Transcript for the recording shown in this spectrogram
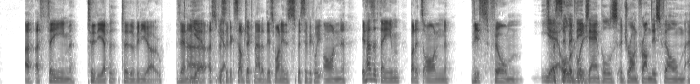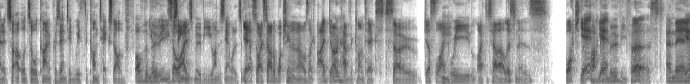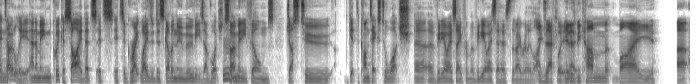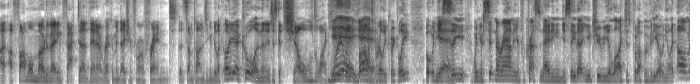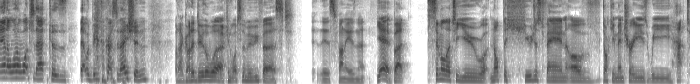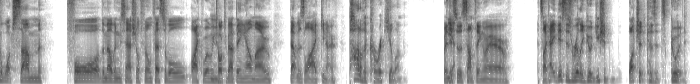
a, a theme to the epi- to the video than a, Yeah, a specific subject matter. This one is specifically on. It has a theme, but it's on this film. Yeah, all of the examples are drawn from this film, and it's it's all kind of presented with the context of Of the you know, movie. you've So seen I- this movie, you understand what it's about. Yeah, so I started watching it and I was like, I don't have the context. So just like Hmm. we like to tell our listeners, watch the Yeah, fucking yeah. movie first, and then Yeah, totally. And I mean, quick aside, that's it's it's a great way to discover new movies. I've watched Hmm. so many films just to get the context to watch a, a video essay from a video essayist that I really like. Exactly. You It has become my uh, a, a far more motivating factor than a recommendation from a friend that sometimes you can be like, oh yeah, cool, and then it just gets shelved like Yeah, really fast, yeah. really quickly. But when you see when you're sitting around and you're procrastinating and you see that YouTuber you like just put up a video and you're like, oh man, I want to watch that because that would be procrastination. but I got to do the work and watch the movie first. It's funny, isn't it? Yeah, but similar to you, not the hugest fan of documentaries. We had to watch some for the Melbourne International Film Festival, like when we Mm. talked about being Elmo. That was like, you know, part of the curriculum. Where this was something where it's like, hey, this is really good. You should watch it because it's good.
